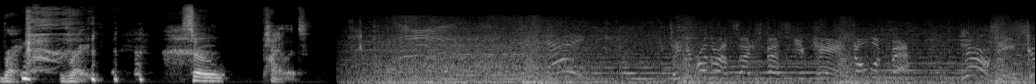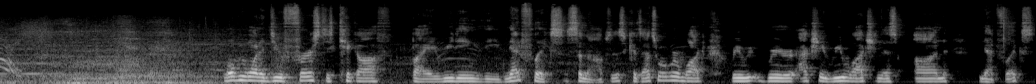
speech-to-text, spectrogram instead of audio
Right, right. so, pilot. Daddy! Take your brother outside as fast as you can. Don't look back. Now, Dean, go! What we want to do first is kick off by reading the Netflix synopsis because that's what we're watching. We're actually rewatching this on Netflix.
